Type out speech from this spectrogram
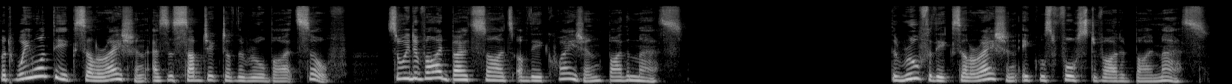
But we want the acceleration as the subject of the rule by itself, so we divide both sides of the equation by the mass. The rule for the acceleration equals force divided by mass.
